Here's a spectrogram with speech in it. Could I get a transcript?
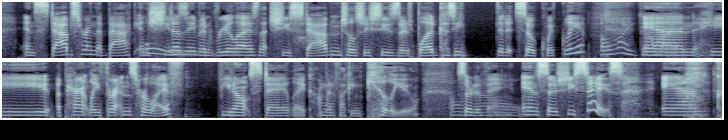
and stabs her in the back and she oh. doesn't even realize that she's stabbed until she sees there's blood because he did it so quickly. Oh my god. and he apparently threatens her life. If you don't stay like i'm gonna fucking kill you oh sort of thing. and so she stays. And oh,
